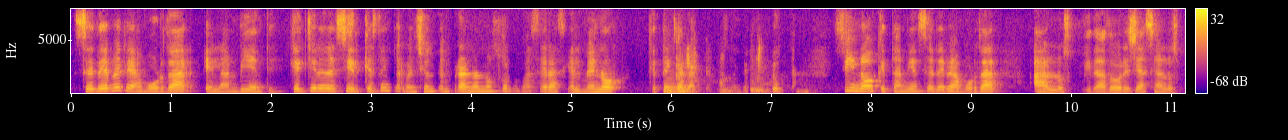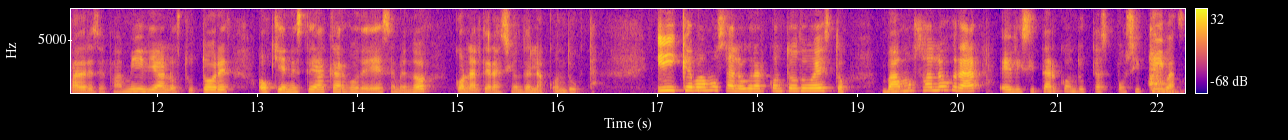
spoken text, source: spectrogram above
se debe de abordar el ambiente. ¿Qué quiere decir? Que esta intervención temprana no solo va a ser hacia el menor que tenga la alteración de conducta, sino que también se debe abordar a los cuidadores, ya sean los padres de familia, los tutores o quien esté a cargo de ese menor con alteración de la conducta. ¿Y qué vamos a lograr con todo esto? vamos a lograr elicitar conductas positivas,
